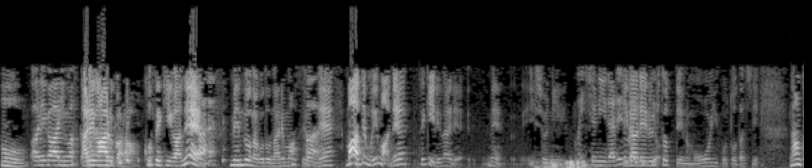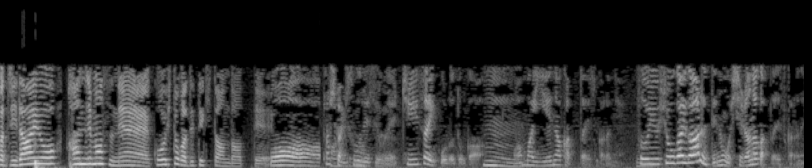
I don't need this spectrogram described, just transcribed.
うん。あれがありますから。あれがあるから、戸籍がね、はい面倒なことになりますよね。はいまあでも今ね、籍入れないで、ね、一緒にまあ一緒にいられるいられる人っていうのも多いことだし、なんか時代を感じますね。こういう人が出てきたんだって。ああ、確かにそうですよね。小さい頃とか、うん。あんま言えなかったですからね。そういう障害があるっていうのを知らなかったですからね。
